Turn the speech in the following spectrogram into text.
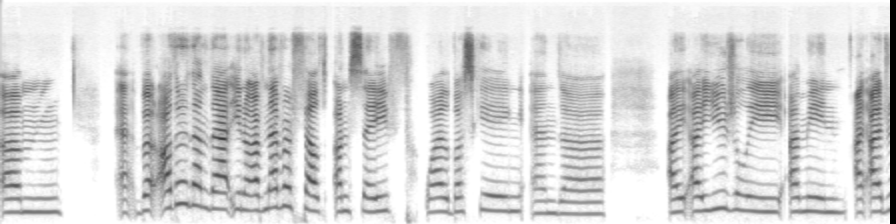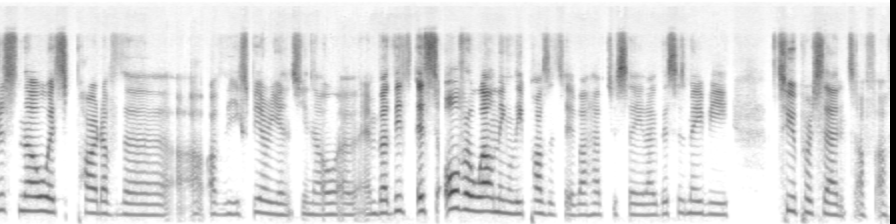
um but other than that you know i've never felt unsafe while busking and uh I, I usually I mean I, I just know it's part of the uh, of the experience you know uh, and but it's it's overwhelmingly positive I have to say like this is maybe two percent of, of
